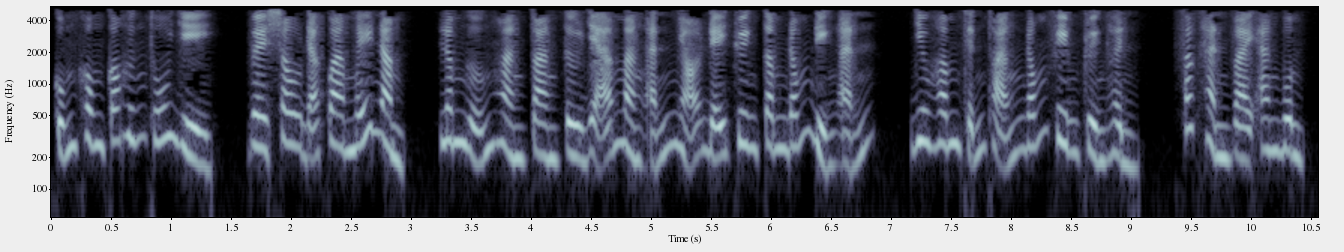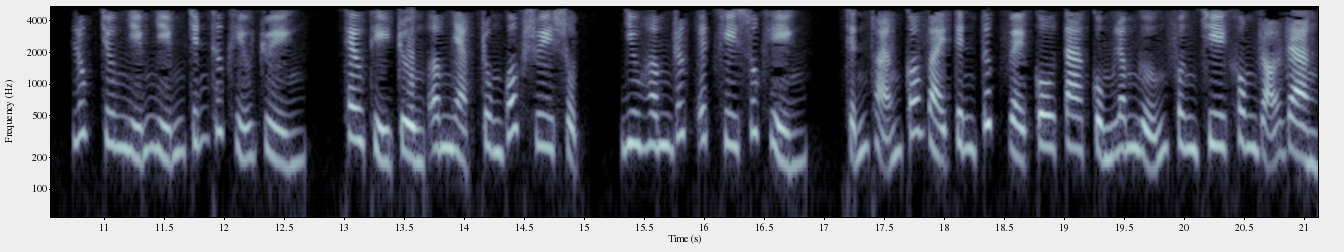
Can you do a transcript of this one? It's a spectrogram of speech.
cũng không có hứng thú gì, về sau đã qua mấy năm, Lâm Ngưỡng hoàn toàn từ giả màn ảnh nhỏ để chuyên tâm đóng điện ảnh, Diêu Hâm thỉnh thoảng đóng phim truyền hình, phát hành vài album, lúc trương nhiễm nhiễm chính thức hiểu chuyện, theo thị trường âm nhạc Trung Quốc suy sụp, Diêu Hâm rất ít khi xuất hiện, thỉnh thoảng có vài tin tức về cô ta cùng Lâm Ngưỡng phân chia không rõ ràng,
